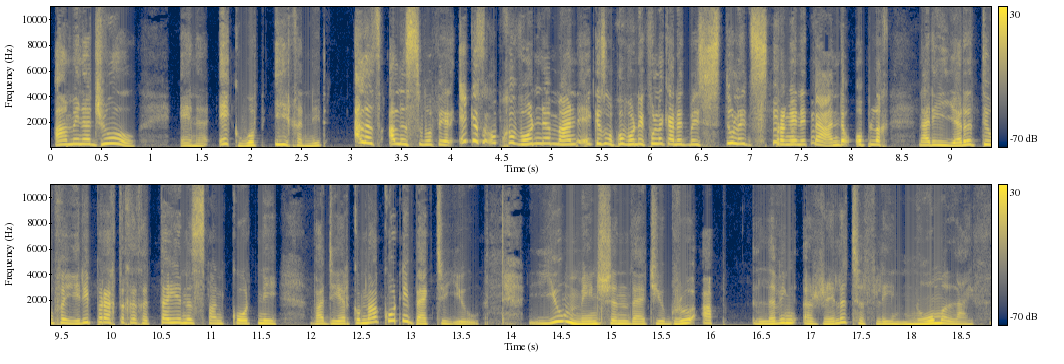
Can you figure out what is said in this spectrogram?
Amina Jewel. En ek hoop u geniet alles alles sover. Ek is opgewonde man, ek is opgewonde. Ek voel ek kan net my stoel uit spring en net my hande oplig na die Here toe vir hierdie pragtige getuienis van Courtney wat deurkom. Now Courtney, back to you. You mentioned that you grew up living a relatively normal life,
